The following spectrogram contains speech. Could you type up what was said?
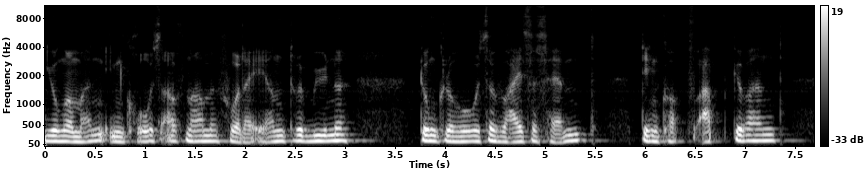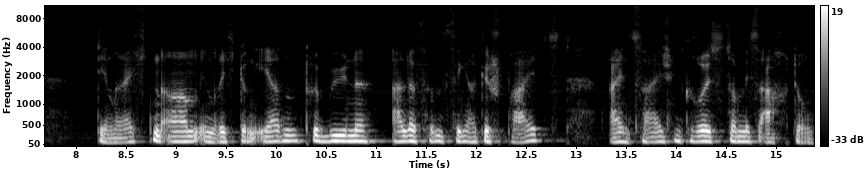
junger Mann in Großaufnahme vor der Ehrentribüne, dunkle Hose, weißes Hemd, den Kopf abgewandt, den rechten Arm in Richtung Erdentribüne, alle fünf Finger gespreizt, ein Zeichen größter Missachtung.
